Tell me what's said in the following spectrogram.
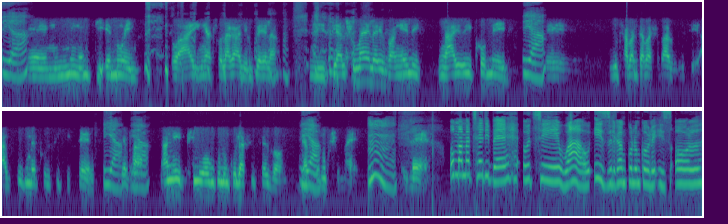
yeah. eh nginingi em DM weni so hayi ngiyatholakala impela. Siyalishumayela ivangeli ngayo i-comedy. Yeah. Eh ukuthi abantu abasha bazi ukuthi akusukume politics kuphela yeah yeah. angiphiwe uNkulunkulu asiphe zona ngiyafuna ukushumayela mm. Umama Teddy Bear uthi wow izwi likaNkuluNkulu is all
